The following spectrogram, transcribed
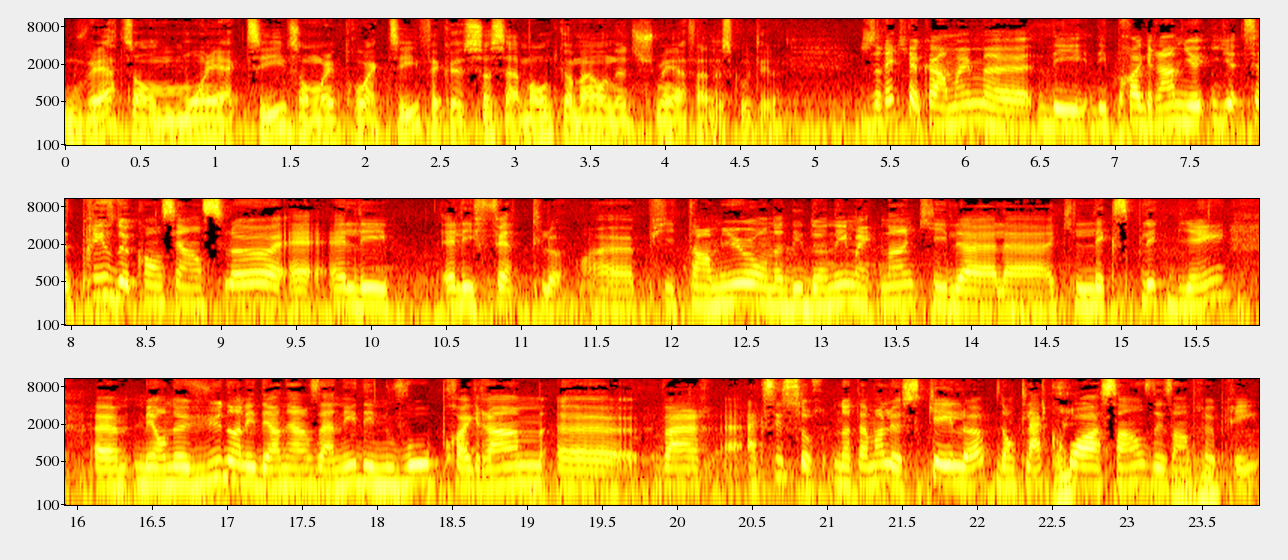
ouvertes, sont moins actives, sont moins proactives. Fait que ça, ça montre comment on a du chemin à faire de ce côté-là. Je dirais qu'il y a quand même euh, des, des programmes. Il y a- cette prise de conscience-là, elle, est, elle est faite. Là. Euh, puis tant mieux, on a des données maintenant qui l'expliquent bien. Euh, mais on a vu dans les dernières années des nouveaux programmes euh, vers, axés sur notamment le scale-up, donc la croissance des entreprises.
